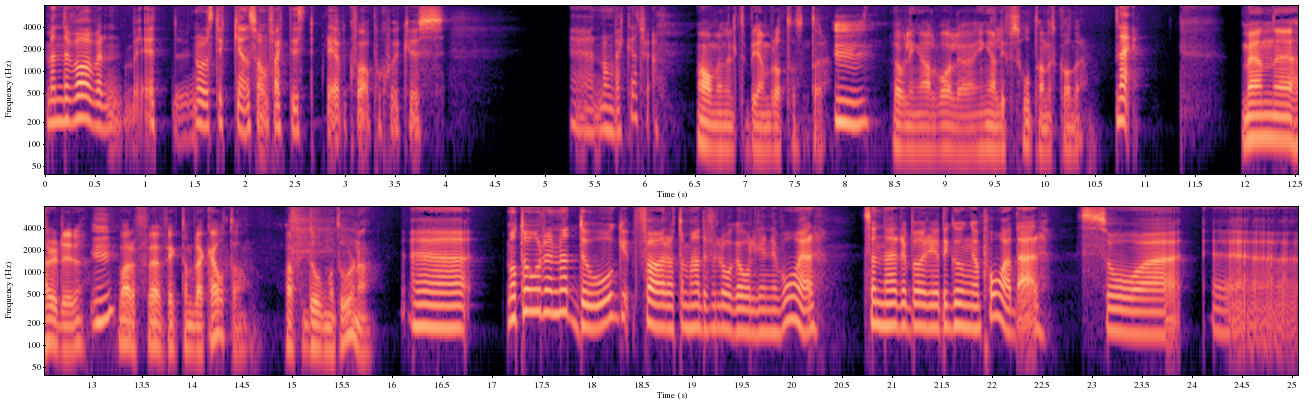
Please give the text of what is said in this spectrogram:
Men det var väl ett, några stycken som faktiskt blev kvar på sjukhus eh, någon vecka tror jag. ja, men lite benbrott och sånt där. Det var väl inga allvarliga, inga livshotande skador. Nej. Men eh, hörru du, Mm. varför fick de blackout då? Varför dog motorerna? Eh, motorerna dog för att de hade för låga oljenivåer. Sen när det började gunga på där så eh,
